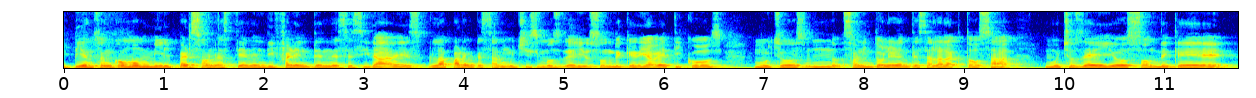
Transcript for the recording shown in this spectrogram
y pienso en cómo mil personas tienen diferentes necesidades. La, para empezar, muchísimos de ellos son de que diabéticos, muchos son intolerantes a la lactosa, muchos de ellos son de que,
